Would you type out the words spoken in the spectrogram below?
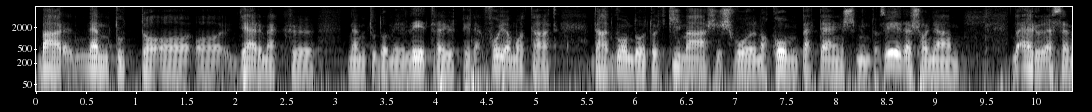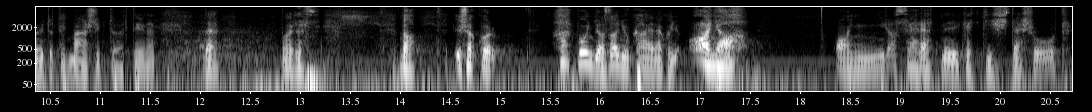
bár nem tudta a, a gyermek, nem tudom én, létrejöttének folyamatát, de hát gondolt, hogy ki más is volna kompetens, mint az édesanyám. Na erről eszembe jutott egy másik történet. De majd ez... Na, és akkor hát mondja az anyukájának, hogy anya, annyira szeretnék egy kis tesót.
